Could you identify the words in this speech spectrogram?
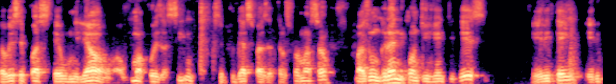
talvez você possa ter um milhão, alguma coisa assim, você pudesse fazer a transformação, mas um grande contingente desse, ele tem, ele,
